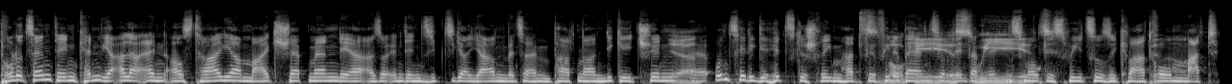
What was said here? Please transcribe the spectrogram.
Produzent, den kennen wir alle, ein Australier, Mike Chapman, der also in den 70er Jahren mit seinem Partner Nicky Chin ja. äh, unzählige Hits geschrieben hat für Smoky, viele Bands und Interpreten. Smoky Sweet, Susie Quattro, genau. Matt,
